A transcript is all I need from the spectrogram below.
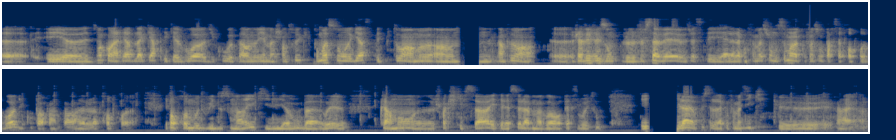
Euh, et euh, quand elle regarde la carte et qu'elle voit, du coup, paranoïa, machin truc, pour moi, son regard, c'était plutôt un, un, un peu un, j'avais raison, je, savais, c'était, elle a la confirmation, non seulement la confirmation par sa propre voix, du coup par, par, la propre, les propres mots de, de son mari, qui lui avoue, bah ouais, clairement, je crois que je kiffe ça, et t'es la seule à m'avoir perçu et tout. Et, là, en plus, elle a la confirmation que, enfin,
